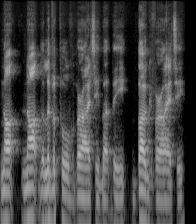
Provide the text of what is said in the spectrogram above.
not not the Liverpool variety, but the bug variety,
